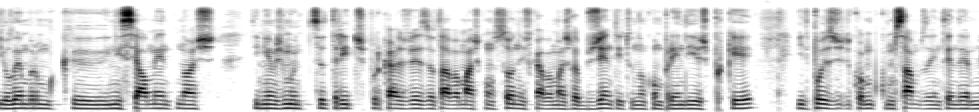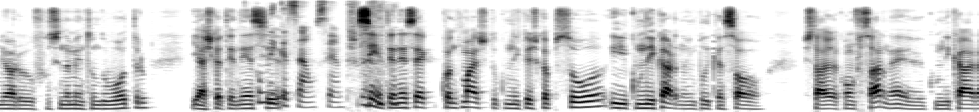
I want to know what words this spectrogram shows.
Eu lembro-me que inicialmente nós tínhamos muitos atritos porque às vezes eu estava mais com sono e ficava mais rabugento e tu não compreendias porquê. E depois começámos a entender melhor o funcionamento um do outro. E acho que a tendência. Comunicação, sempre. Sim, a tendência é que quanto mais tu comunicas com a pessoa, e comunicar não implica só estar a conversar, né? comunicar.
